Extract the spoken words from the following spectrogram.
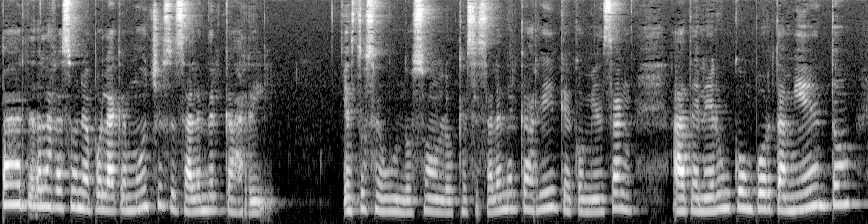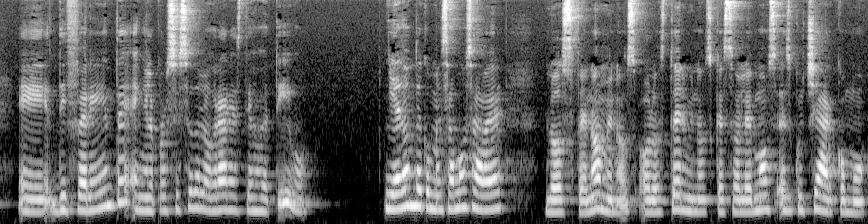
parte de las razones por las que muchos se salen del carril. Estos segundos son los que se salen del carril, que comienzan a tener un comportamiento eh, diferente en el proceso de lograr este objetivo. Y es donde comenzamos a ver los fenómenos o los términos que solemos escuchar como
